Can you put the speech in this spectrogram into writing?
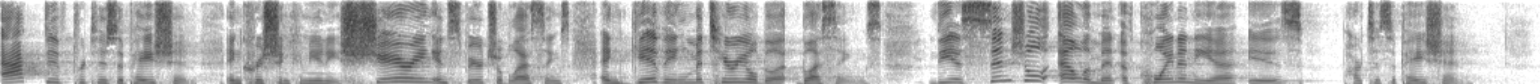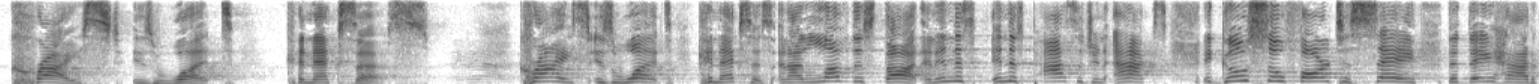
Active participation in Christian community, sharing in spiritual blessings, and giving material blessings. The essential element of koinonia is participation. Christ is what connects us. Christ is what connects us. And I love this thought. And in this in this passage in Acts, it goes so far to say that they had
